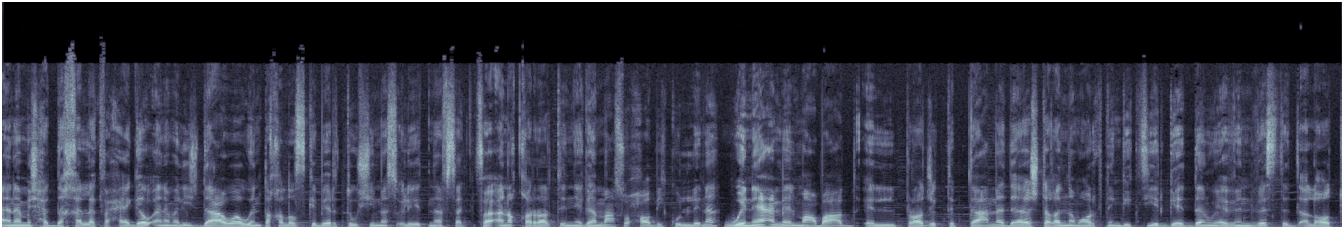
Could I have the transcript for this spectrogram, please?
أنا مش هتدخلك في حاجة وأنا ماليش دعوة وأنت خلاص كبرت وشيل مسؤولية نفسك. فأنا قررت إني أجمع صحابي كلنا ونعمل مع بعض ال project بتاعنا ده اشتغلنا marketing كتير جدا we have invested a lot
